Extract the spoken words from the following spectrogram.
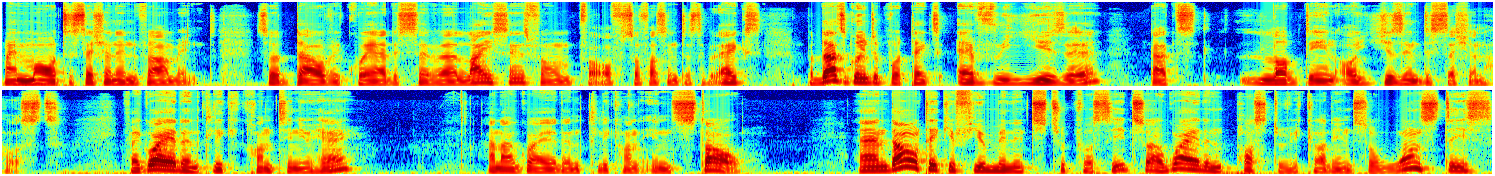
my multi-session environment so that will require the server license from for, of Sophos Intercept X but that's going to protect every user that's logged in or using the session host. If I go ahead and click continue here and I'll go ahead and click on install. And that will take a few minutes to proceed so I'll go ahead and pause the recording. So once this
